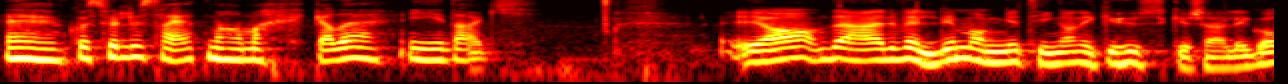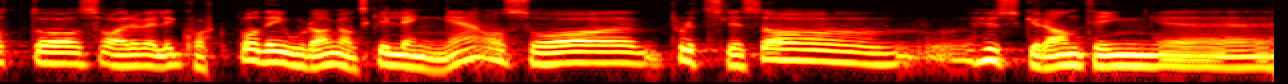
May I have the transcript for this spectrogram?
Hvordan vil du si at vi har merka det i dag? Ja, det er veldig mange ting han ikke husker særlig godt og svarer veldig kort på. Det gjorde han ganske lenge. Og så plutselig så husker han ting eh,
